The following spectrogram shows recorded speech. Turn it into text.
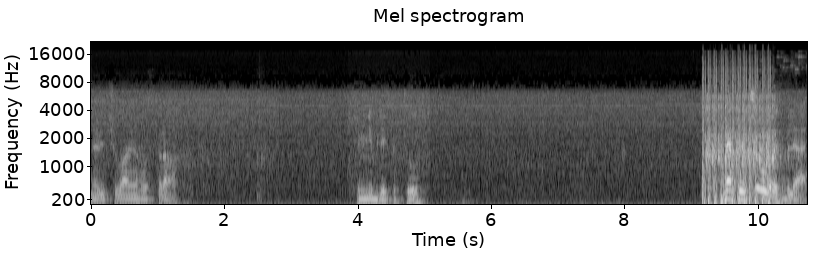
Я відчуваю його страх. Чи мені, блядь, причулось? Не причулось, блядь!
